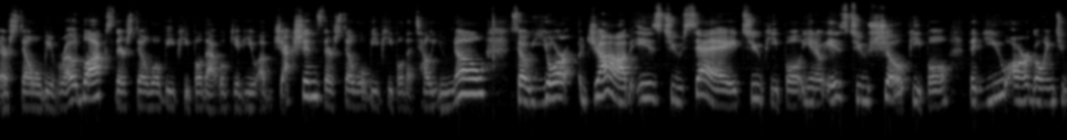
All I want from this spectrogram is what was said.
There still will be roadblocks. There still will be people that will give you objections. There still will be people that tell you no. So, your job is to say to people, you know, is to show people that you are going to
